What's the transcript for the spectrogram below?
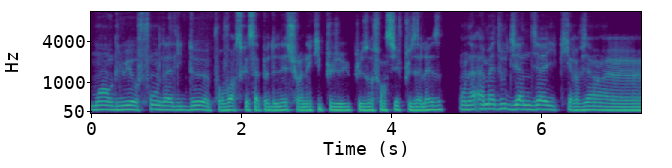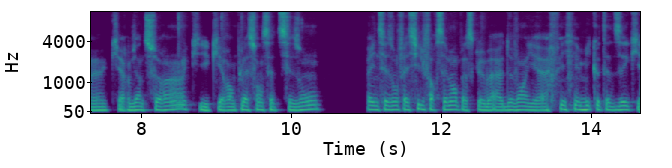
moins englués au fond de la Ligue 2 pour voir ce que ça peut donner sur une équipe plus, plus offensive, plus à l'aise. On a Amadou Diandiaï qui revient, qui revient de Serein, qui, qui est remplaçant cette saison pas une saison facile forcément parce que bah, devant il y a, y a Miko Tadze qui,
